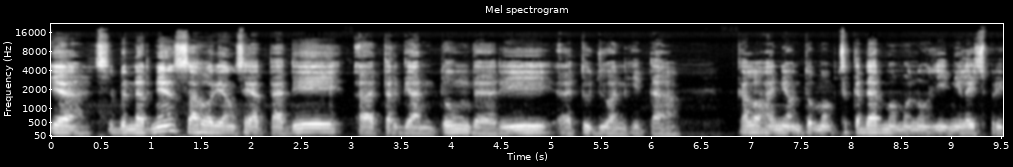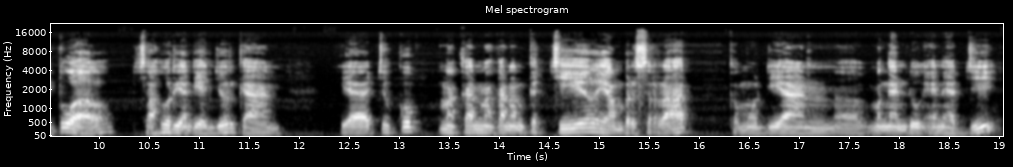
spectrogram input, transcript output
Ya, sebenarnya sahur yang sehat tadi uh, tergantung dari uh, tujuan kita. Kalau hanya untuk mem sekedar memenuhi nilai spiritual, sahur yang dianjurkan ya cukup makan makanan kecil yang berserat, kemudian uh, mengandung energi,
